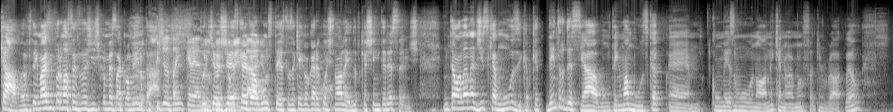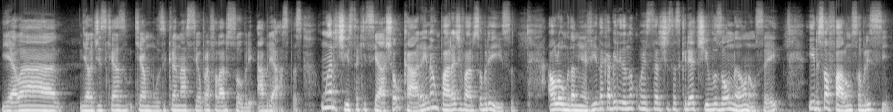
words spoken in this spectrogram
Calma, tem mais informações antes da gente começar a comentar. O Jean tá incrédulo. Porque com eu escrevi alguns textos aqui que eu quero continuar lendo porque achei interessante. Então a Lana disse que a música, porque dentro desse álbum tem uma música é, com o mesmo nome, que é Norman fucking Rockwell, e ela e ela disse que, as- que a música nasceu pra falar sobre, abre aspas, um artista que se acha o cara e não para de falar sobre isso. Ao longo da minha vida, acabei lidando com esses artistas criativos ou não, não sei, e eles só falam sobre si.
